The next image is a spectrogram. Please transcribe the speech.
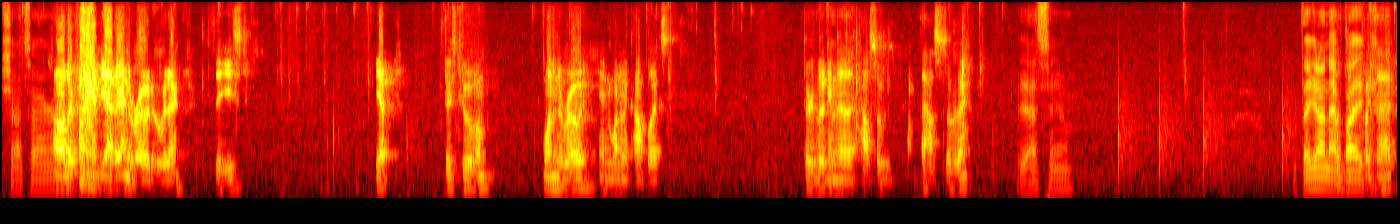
shots are. Oh, they're playing. Yeah, they're in the road over there, to the east. Yep, there's two of them. One in the road and one in the complex. They're looting the house over the houses over there. Yeah, I see him. If they get on that Put bike, put that.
